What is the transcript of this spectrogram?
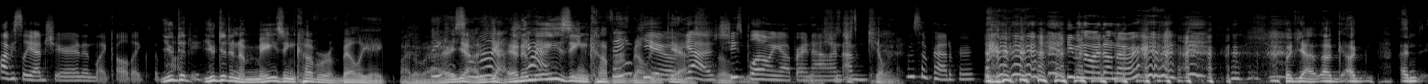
obviously Ed Sheeran, and like all like the you did you did an amazing cover of Bellyache, by the way. Thank you yeah, so much. yeah, an Yeah. amazing cover Thank of Bellyache. you. Yes. Yeah, So, she's blowing up right now, she's and just I'm killing it. I'm so proud of her, even though I don't know her. But yeah, a, a, an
